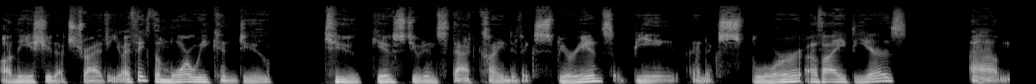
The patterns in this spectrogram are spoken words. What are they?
on the issue that's driving you. I think the more we can do to give students that kind of experience of being an explorer of ideas, um,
